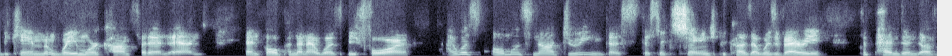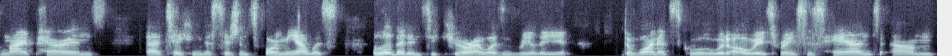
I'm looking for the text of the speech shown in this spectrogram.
became way more confident and and open than I was before. I was almost not doing this this exchange because I was very dependent of my parents uh, taking decisions for me. I was a little bit insecure. I wasn't really the one at school who would always raise his hand, um,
